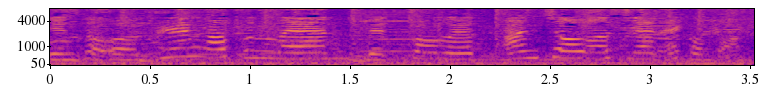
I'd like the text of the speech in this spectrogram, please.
into a green open land that called Ancol Ocean Eco Park.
